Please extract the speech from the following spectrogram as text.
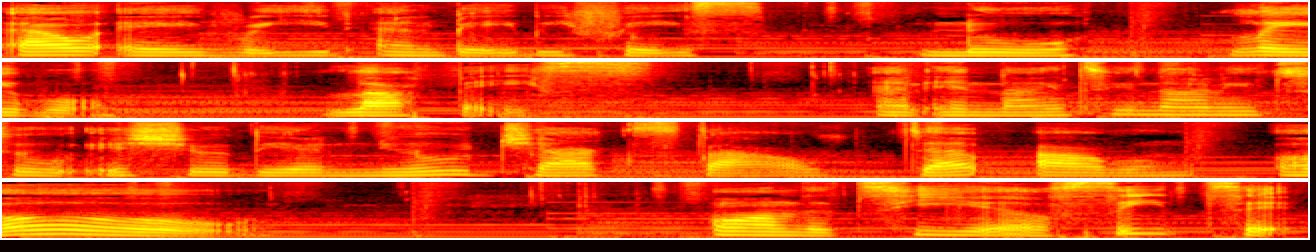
L.A. Reid and Babyface new label, LaFace, and in 1992 issued their new Jack Style dep album, Oh, on the TLC tip.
